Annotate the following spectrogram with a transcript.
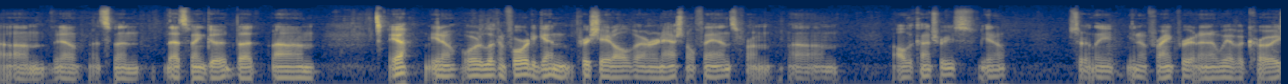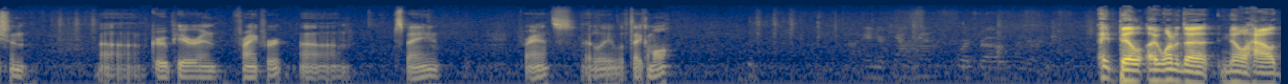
um, you know that's been that's been good. But um, yeah, you know we're looking forward again. Appreciate all of our international fans from um, all the countries. You know, certainly you know Frankfurt. I know we have a Croatian uh, group here in Frankfurt, um, Spain, France, Italy. We'll take them all. Hey, Bill, I wanted to know how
